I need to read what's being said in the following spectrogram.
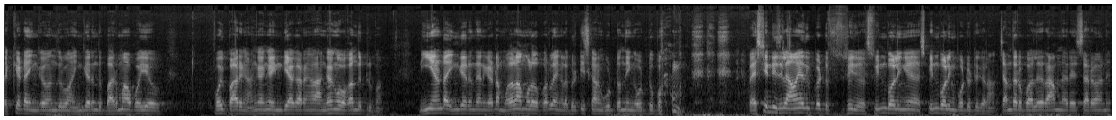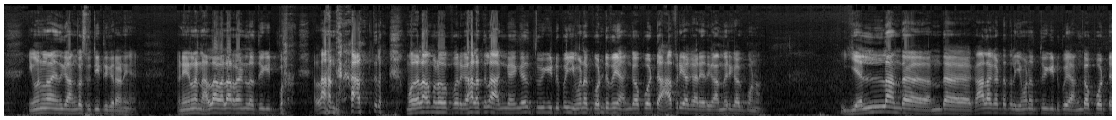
வெக்கெட்டாக இங்கே வந்துடுவான் இங்கேருந்து பர்மா போய் போய் பாருங்கள் அங்கங்கே இந்தியாக்காரங்க அங்கங்கே உட்காந்துட்டு இருப்பான் நீ ஏன்டா இங்கே இருந்தேன்னு கேட்டால் முதலாம் உலக பொருள் எங்களை பிரிட்டிஷ்காரன் கூப்பிட்டு வந்து இங்கே விட்டு போனோம் வெஸ்ட் இண்டீஸில் அவன் எதுக்கு போட்டு ஸ்பின் பவுலிங்கு ஸ்பின் பவுலிங் போட்டுட்டு இருக்கிறான்? சந்திரபால் ராம் நரேஷ் சரவான் இவனெல்லாம் எதுக்கு அங்கே சுற்றிட்டு இருக்கிறானுங்க? இவனையெல்லாம் நல்லா விளாட்றான்ல தூக்கிட்டு போ. எல்லாம் அந்த காலத்தில் முதலாம் உலக போகிற காலத்தில் அங்கங்கே தூக்கிட்டு போய் இவனை கொண்டு போய் அங்கே போட்டு ஆப்பிரிக்காக்கார எதுக்கு அமெரிக்காவுக்கு போனான்? எல்லாம் அந்த அந்த காலகட்டத்தில் இவனை தூக்கிட்டு போய் அங்கே போட்டு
